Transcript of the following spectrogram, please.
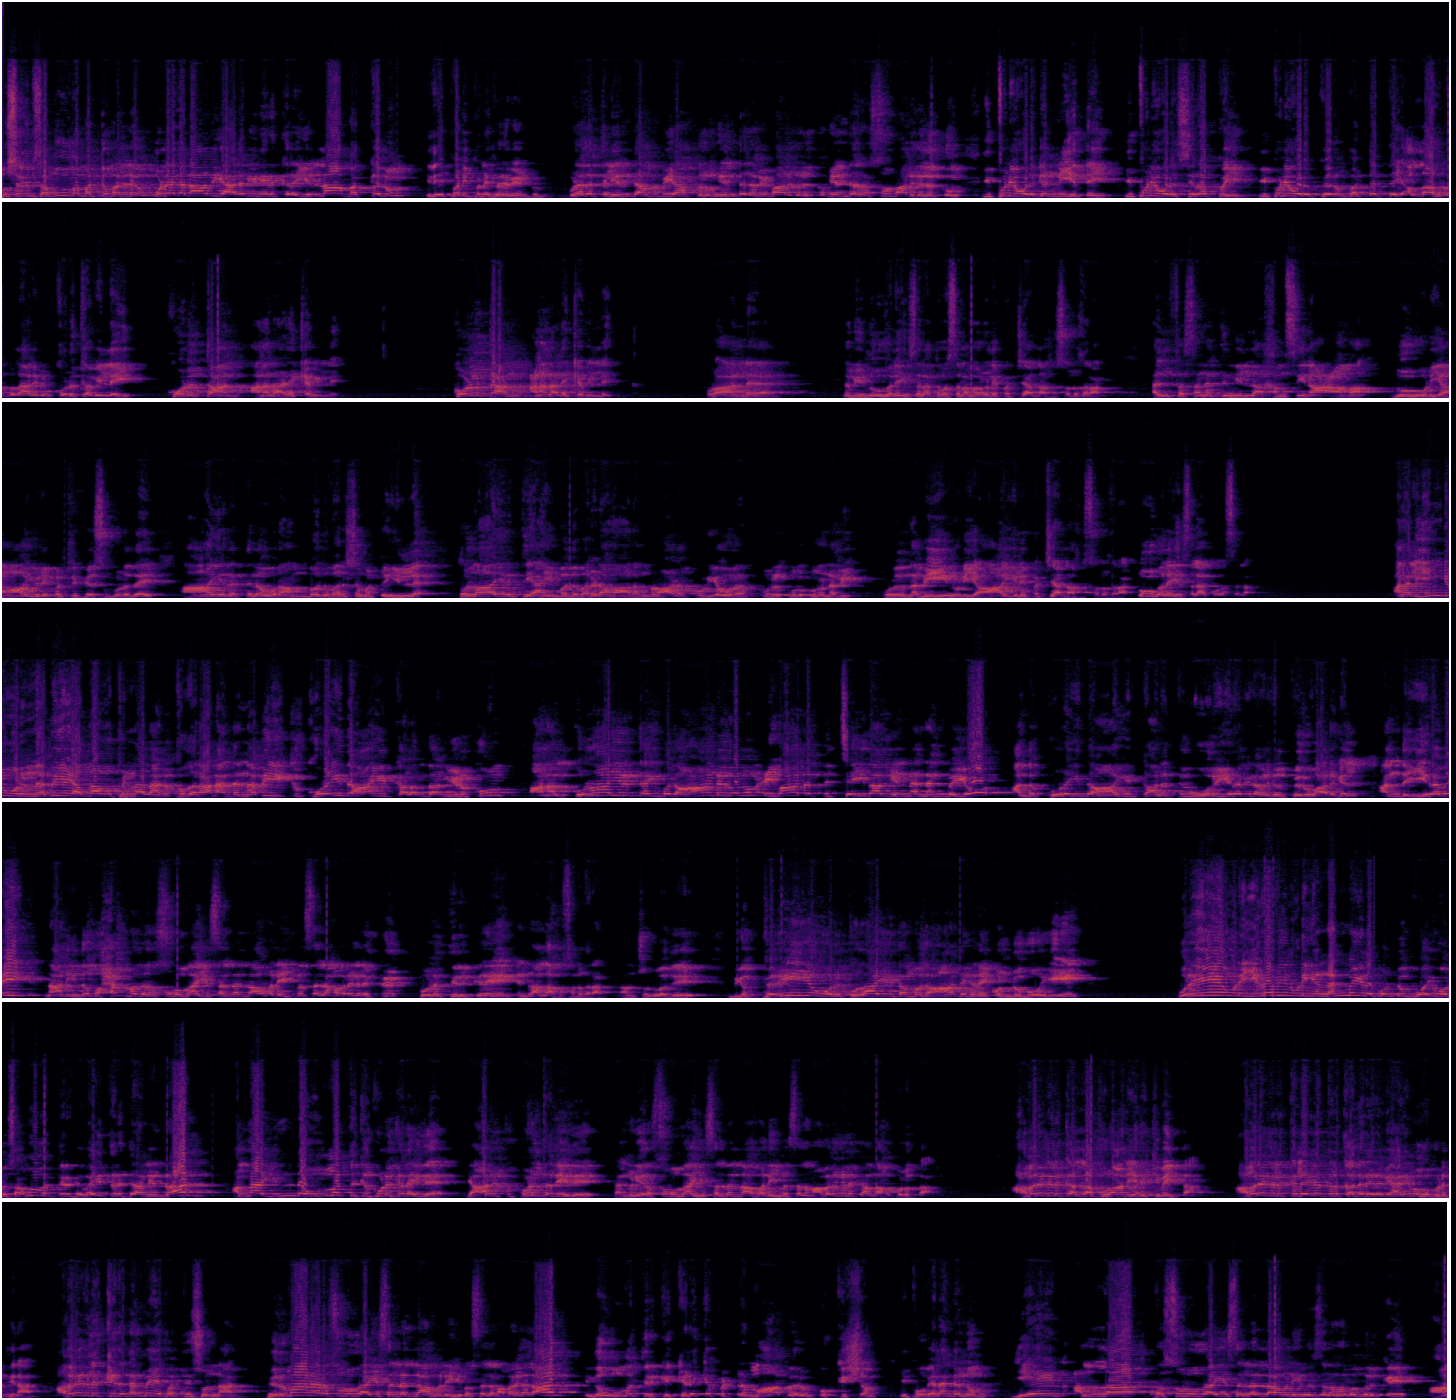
முஸ்லிம் சமூகம் மட்டுமல்ல உலகளாவிய அளவில் இருக்கிற எல்லா மக்களும் இதை படிப்பினை பெற வேண்டும். உலகத்தில் எந்த அம்பியாக்களும் எந்த நபிமார்களுக்கும் எந்த ரசூல்மார்களுக்கும் இப்படி ஒரு கண்ணியத்தை இப்படி ஒரு சிறப்பை இப்படி ஒரு பெரும் பட்டத்தை அல்லாஹ் ரபுல் ஆலமீன் கொடுக்கவில்லை. கொடுத்தான் ஆனால் அழைக்கவில்லை. கொடுத்தான் ஆனால் அழைக்கவில்லை. குரான்ல நபி நூஹ் சலாத்து வசலாம் வஸலாம் அவர்களை பற்றி அல்லாஹ் சொல்லுகிறான். அல்ப சனத்தின் இல்லா ஹம்சீன் ஆமா நூஹுடைய ஆயுளை பற்றி பேசும் பொழுது ஆயிரத்துல ஒரு ஐம்பது வருஷம் மட்டும் இல்ல தொள்ளாயிரத்தி ஐம்பது வருட காலம் வாழக்கூடிய ஒரு ஒரு ஒரு ஒரு நபி ஒரு நபியினுடைய ஆயுளை பற்றி அல்லாஹ் சொல்லுகிறான். நூகலை சலாத்து வசலாம் ஆனால் இங்கு ஒரு நபியை அல்லாஹ் பின்னால் அனுப்புகிறான். அந்த நபிக்கு குறைந்த ஆயுட்காலம் தான் இருக்கும். ஆனால் தொள்ளாயிரத்தி ஐம்பது ஆண்டுகளும் இபாதத்து செய்தால் என்ன நன்மையோ? அந்த குறைந்த ஆயுட்காலத்தில் ஒரு இரவில் அவர்கள் பெறுவார்கள். அந்த இரவை நான் இந்த முகமது ரசூலுல்லாஹி ஸல்லல்லாஹு அலைஹி வஸல்லம் அவர்களுக்கு கொடுத்திருக்கிறேன் என்று அல்லாஹ் சொல்கிறான் நான் சொல்வது மிக பெரிய ஒரு தொள்ளாயிரத்தி ஐம்பது ஆண்டுகளை கொண்டு போய் ஒரே ஒரு இரவினுடைய நன்மையில கொண்டு போய் ஒரு சமூகத்திற்கு வைத்திருக்கிறான் என்றால் அல்லாஹ் இந்த உம்மத்துக்கு கொடுக்கல இது. யாருக்கு கொடுத்தது இது? கண்மணி ரசூலுல்லாஹி சல்லல்லாஹு அலைஹி வஸல்லம் அவர்களுக்கு அல்லாஹ் கொடுத்தான். அவர்களுக்கு அல்லாஹ் குரானை இறக்கி வைத்தான். அவர்களுக்கு லைலத்துல் கதிர் இரவை அறிமுகப்படுத்தினான். அவர்களுக்கு இது நன்மையை பற்றி சொன்னான். பெருமானார் ரசூலுல்லாஹி சல்லல்லாஹு அலைஹி வஸல்லம் அவர்களால் இந்த உம்மத்திற்கு கிடைக்கப்பெற்ற மாபெரும் பொக்கிஷம். இப்போ விளங்கணும் ஏன் அல்லாஹ் ரசூலுல்லாஹி சல்லல்லாஹு அலைஹி வஸல்லம் அவங்களுக்கு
